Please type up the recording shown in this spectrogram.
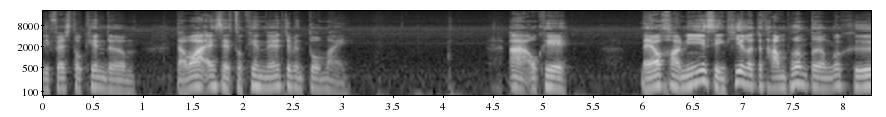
refresh token เดิม แต่ว่า access token เนี้ยจะเป็นตัวใหม่ อะโอเค แล้วคราวนี้สิ่งที่เราจะทำเพิ่มเติมก็คือ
